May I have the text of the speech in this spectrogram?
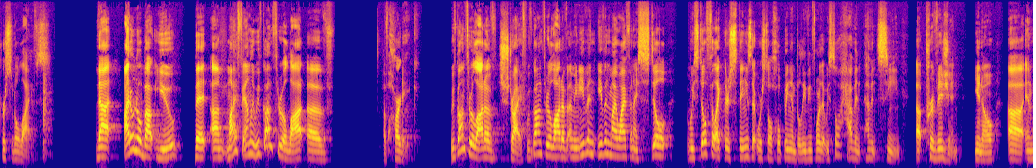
personal lives. that I don't know about you, but um, my family, we've gone through a lot of, of heartache. We've gone through a lot of strife. We've gone through a lot of, I mean, even, even my wife and I still, we still feel like there's things that we're still hoping and believing for that we still haven't, haven't seen. Uh, provision, you know, uh, and,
